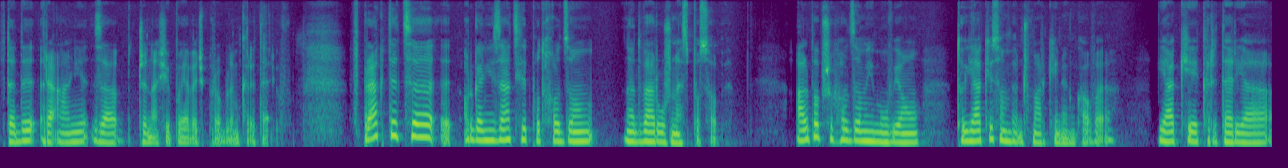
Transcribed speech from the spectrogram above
wtedy realnie zaczyna się pojawiać problem kryteriów. W praktyce e, organizacje podchodzą na dwa różne sposoby. Albo przychodzą i mówią, to jakie są benchmarki rynkowe, jakie kryteria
